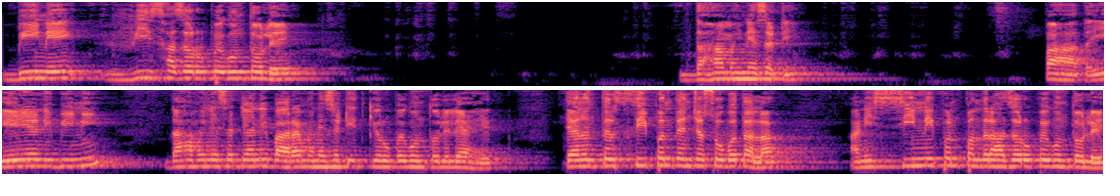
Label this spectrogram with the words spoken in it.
बीने वीस हजार रुपये गुंतवले. दहा महिन्यासाठी. पहा आता ए आणि बीनी दहा महिन्यासाठी आणि बारा महिन्यासाठी इतके रुपये गुंतवलेले आहेत. त्यानंतर सी पण त्यांच्यासोबत आला आणि सीने पण पंधरा हजार रुपये गुंतवले.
